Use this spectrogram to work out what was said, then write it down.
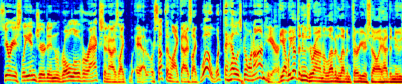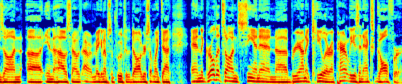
seriously injured in rollover accident. I was like, or something like that. I was like, whoa, what the hell is going on here? Yeah, we got the news around 11, 11.30 or so. I had the news on uh, in the house, and I was, I was making up some food for the dog or something like that. And the girl that's on CNN, uh, Brianna Keilar, apparently is an ex-golfer.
